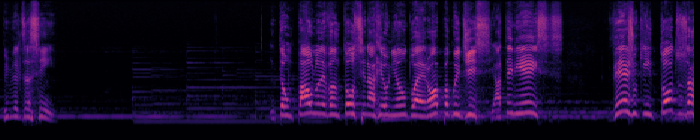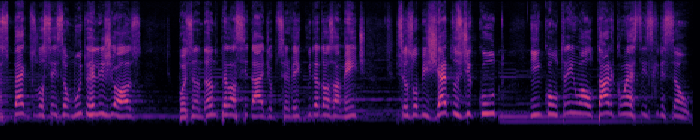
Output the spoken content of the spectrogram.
a Bíblia diz assim: então Paulo levantou-se na reunião do aerópago e disse: Atenienses, vejo que em todos os aspectos vocês são muito religiosos, pois andando pela cidade observei cuidadosamente seus objetos de culto e encontrei um altar com esta inscrição:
